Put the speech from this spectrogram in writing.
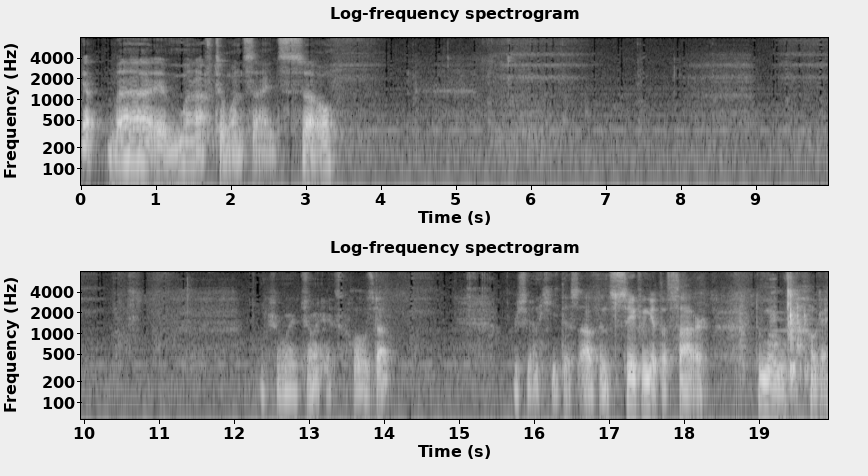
Yep, uh, it went off to one side, so. Make sure my joint is closed up. We're just gonna heat this up and see if we can get the solder to move. Okay,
